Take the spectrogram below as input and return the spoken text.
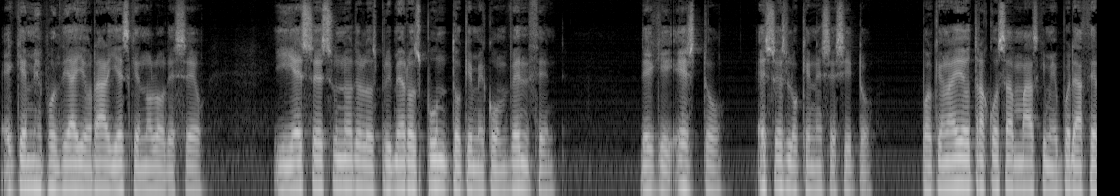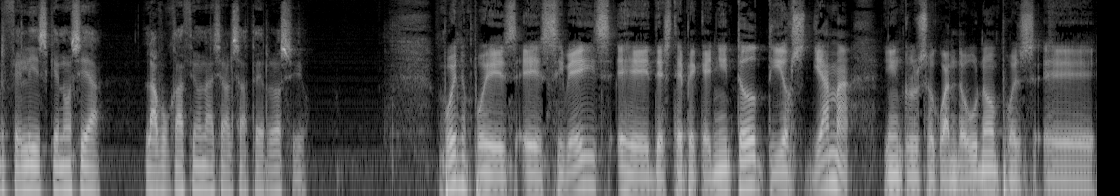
es que me pondría llorar y es que no lo deseo. Y eso es uno de los primeros puntos que me convencen de que esto, eso es lo que necesito. Porque no hay otra cosa más que me pueda hacer feliz que no sea la vocación hacia el sacerdocio. Bueno, pues eh, si veis, eh, desde pequeñito Dios llama, incluso cuando uno pues eh,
